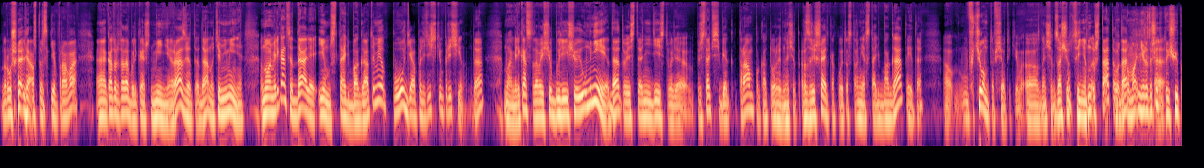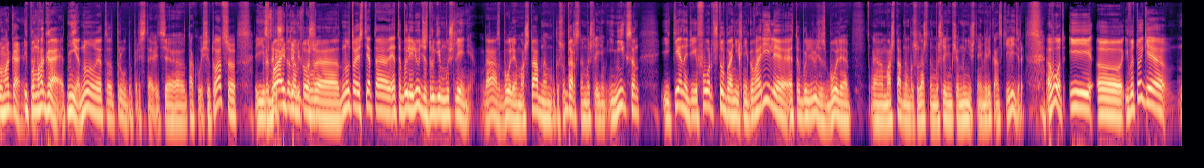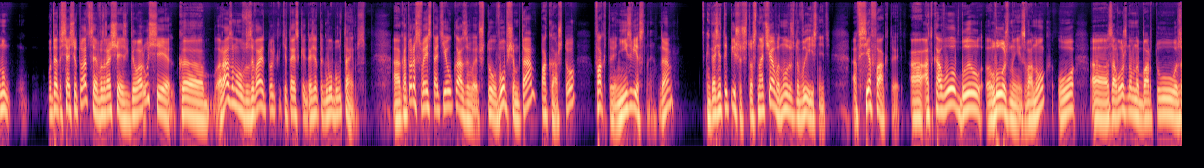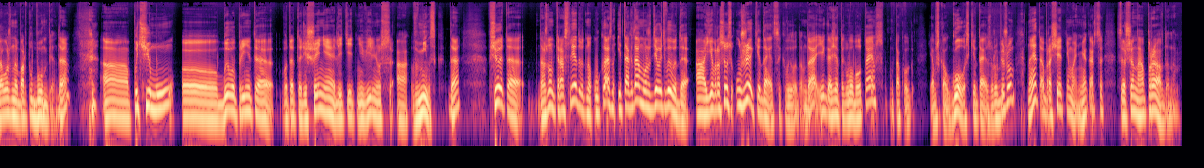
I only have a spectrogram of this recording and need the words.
нарушали авторские права, э, которые тогда были, конечно, менее развиты, да, но тем не менее. Но американцы дали им стать богатыми по геополитическим причинам, да. Но американцы тогда еще были еще и умнее, да, то есть они действовали, представьте себе Трампа, который, значит, разрешает какой-то стране стать богатой, да, а, в чем-то все-таки, э, значит, за счет Соединенных Штатов, Вот, да, не разрешает, Э, это еще и помогает. и помогает. Нет, ну, это трудно представить э, такую ситуацию. И с Байденом легко. тоже. Ну, то есть это, это были люди с другим мышлением, да, с более масштабным государственным мышлением. И Никсон, и Кеннеди, и Форд, что бы о них ни говорили, это были люди с более э, масштабным государственным мышлением, чем нынешние американские лидеры. Вот. И, э, и в итоге, ну, вот эта вся ситуация, возвращаясь к Белоруссии, к разуму вызывает только китайская газета Global Times. а, который в своей статье указывает, что, в общем-то, пока что факты неизвестны, да, Газета пишет, что сначала нужно выяснить а, все факты, а, от кого был ложный звонок о а, заложенном на борту, заложенном на борту бомбе, да? Почему э, было принято вот это решение лететь не в Вильнюс, а в Минск, да? Все это должно быть расследовано, указано, и тогда можно делать выводы. А Евросоюз уже кидается к выводам, да, и газета Global Times, такой я бы сказал, голос Китая за рубежом, на это обращает внимание. Мне кажется, совершенно оправданным.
